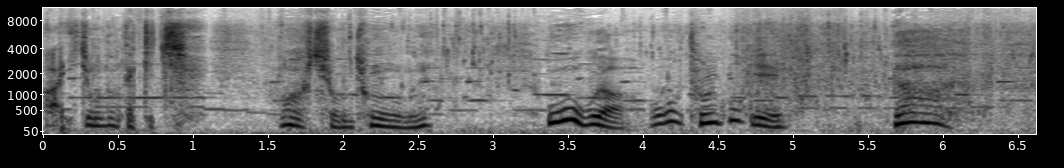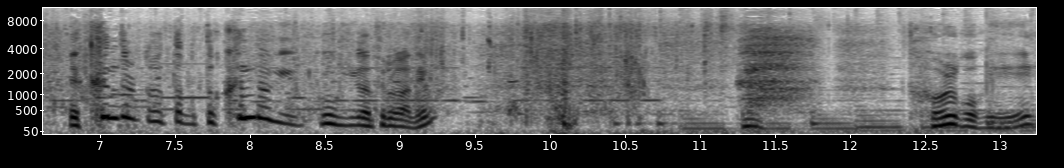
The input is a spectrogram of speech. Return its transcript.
아, 이 정도면 됐겠지. 와, 진짜 엄청 무겁네. 오, 뭐야. 오, 돌고기. 야, 야, 큰 돌도 또큰 돌고기가 들어가네요? 돌고기.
